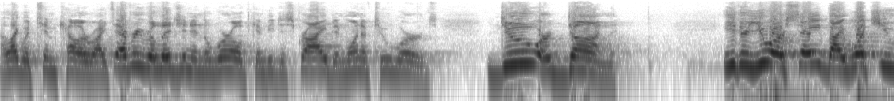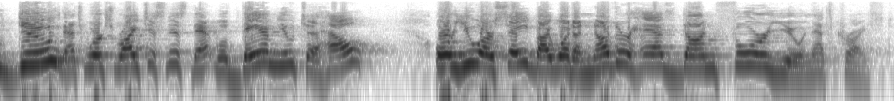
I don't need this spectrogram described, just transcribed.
I like what Tim Keller writes Every religion in the world can be described in one of two words do or done. Either you are saved by what you do, that's works righteousness, that will damn you to hell, or you are saved by what another has done for you, and that's Christ.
